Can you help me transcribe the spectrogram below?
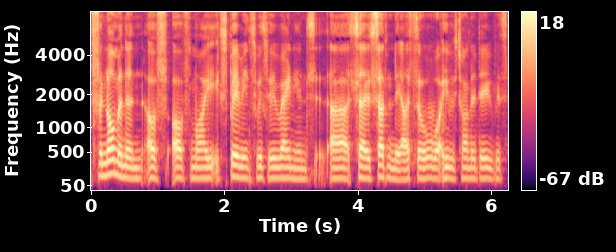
phenomenon of, of my experience with the Iranians. Uh, so suddenly I saw what he was trying to do was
